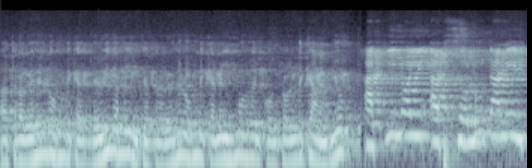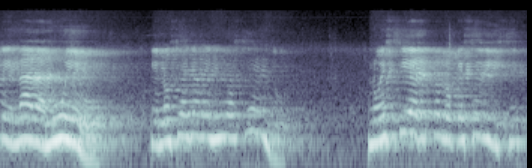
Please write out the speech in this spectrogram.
a través de los debidamente a través de los mecanismos del control de cambio. Aquí no hay absolutamente nada nuevo que no se haya venido haciendo. No es cierto lo que se dice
